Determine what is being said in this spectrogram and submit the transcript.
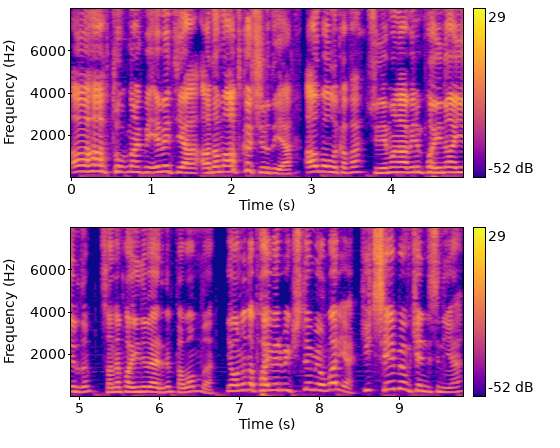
Aha Tokmak Bey evet ya adamı at kaçırdı ya. Al balı kafa. Süleyman abinin payını ayırdım. Sana payını verdim tamam mı? Ya ona da pay vermek istemiyorum var ya. Hiç sevmiyorum kendisini ya.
